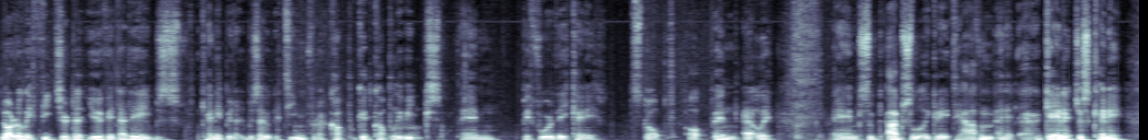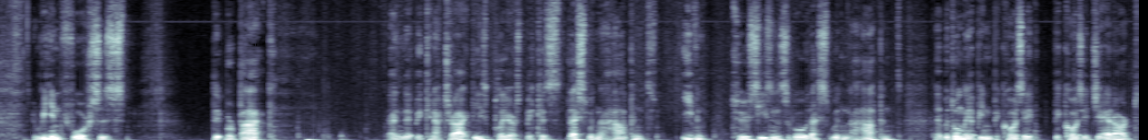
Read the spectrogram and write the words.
not really featured at Juve, did he? He was kind of was out the team for a couple, good couple of weeks um, before they kind of stopped up in Italy. Um, so absolutely great to have him, and it, again, it just kind of reinforces that we're back and that we can attract these players because this wouldn't have happened even two seasons ago. This wouldn't have happened. It would only have been because of because of Gerrard.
